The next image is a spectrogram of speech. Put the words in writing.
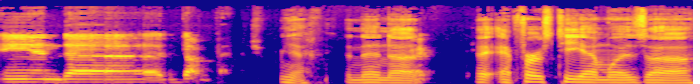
and uh, Dogpatch. yeah, and then uh, Right. at first TM was uh,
